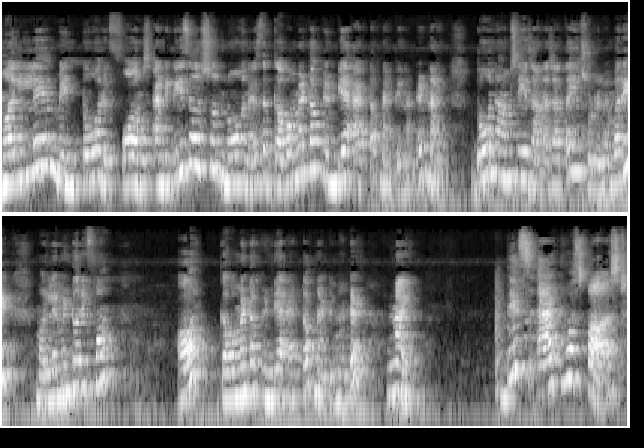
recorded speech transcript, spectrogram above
Marle-Minto reforms and it is also known as the Government of India Act of 1909. दो नाम से ये जाना जाता है you should remember it Marle-Minto reform और Government of India Act of 1909. this act was passed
